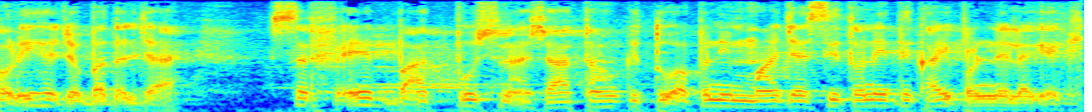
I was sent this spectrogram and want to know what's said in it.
थोड़ी है जो बदल जाए। सिर्फ़ एक बात पूछना चाहता हूँ कि तू अपनी माँ जैसी तो नहीं दिखाई पड़ने लगेगी।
